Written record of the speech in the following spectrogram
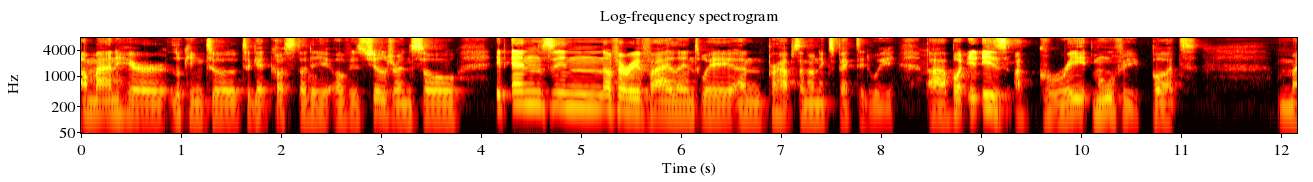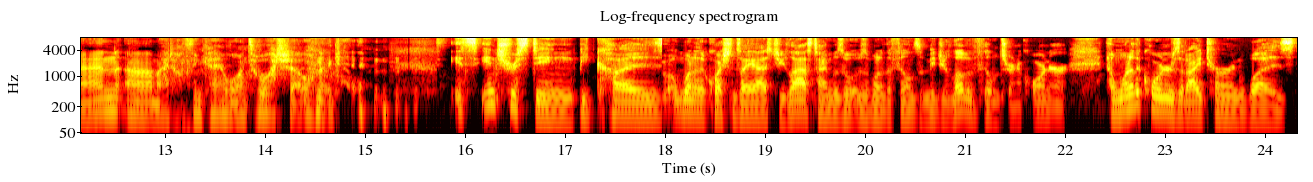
a, man here looking to to get custody of his children. So it ends in a very violent way and perhaps an unexpected way. Uh, but it is a great movie. But man, um, I don't think I want to watch that one again. it's interesting because one of the questions I asked you last time was what was one of the films that made you love a film turn a corner. And one of the corners that I turned was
